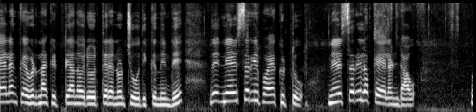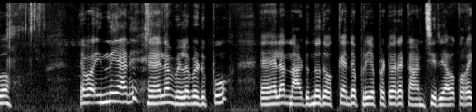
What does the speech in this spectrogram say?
ഏലം എവിടുന്നാണ് കിട്ടുകയെന്ന് ഓരോരുത്തർ എന്നോട് ചോദിക്കുന്നുണ്ട്. നഴ്സറിയിൽ പോയാൽ കിട്ടുമോ നഴ്സറിയിലൊക്കെ ഏലം ഉണ്ടാവും. അപ്പോൾ അപ്പോൾ ഇന്ന് ഞാൻ ഏലം വിളവെടുപ്പും. ഏലം നടുന്നതൊക്കെ എന്റെ പ്രിയപ്പെട്ടവരെ കാണിച്ചു തരിക കുറേ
